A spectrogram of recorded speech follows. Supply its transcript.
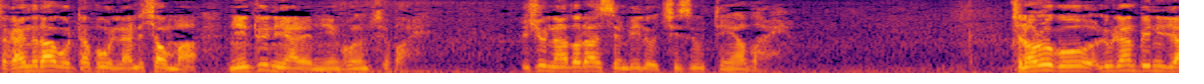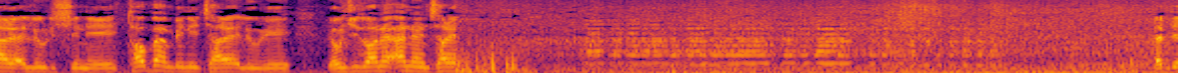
စကိုင်းတရားကိုတက်ဖို့လမ်းတစ်လျှောက်မှာမြင်တွေ့နေရတဲ့မြင်ကွင်းဖြစ်ပါတယ်။ယေရှုနာတော်တာဆင်ပြီးလို့ခြေဆုတင်ရပါတယ်။ကျွန်တော်တို့ကိုအလူတန်းပေးနေကြတဲ့အလူရှင်တွေထောက်ပံ့ပေးနေကြတဲ့အလူတွေယုံကြည်စွာနဲ့အနံ့ချတဲ့လက်ပြ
